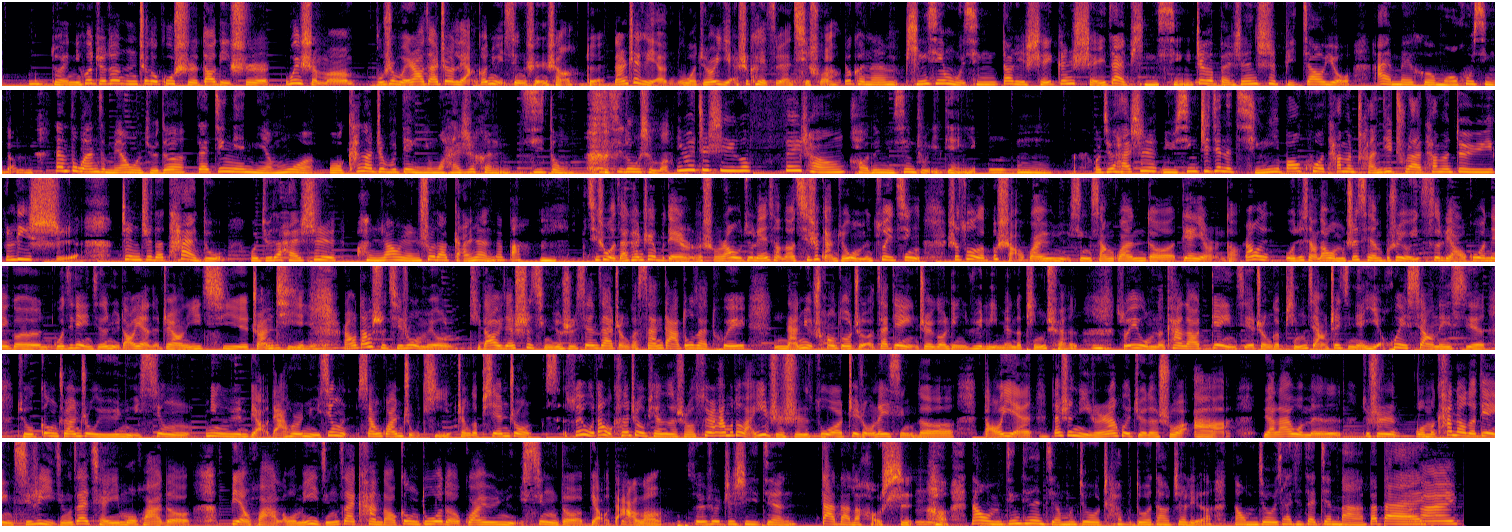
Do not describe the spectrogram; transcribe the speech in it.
对，你会觉得嗯，这个故事到底是为什么不是围绕在这两个女性身上？对，当然这个也我觉得也是可以自圆其说了。有可能平行母亲到底谁跟谁在平行？这个本身是比较有暧昧和模糊性的。但不管怎么样，我觉得在今年年末我看到这部电影，我还是很激动。激动什么？因为这是一个非常好的女性主义电影。嗯嗯，我觉得还是女性之间的情谊，包括她们传递出来，她们对于一个历史、政治的态度，我觉得还是很让人受到感染的吧。嗯。其实我在看这部电影的时候，然后我就联想到，其实感觉我们最近是做了不少关于女性相关的电影的。然后我就想到，我们之前不是有一次聊过那个国际电影节的女导演的这样一期专题。然后当时其实我们有提到一件事情，就是现在整个三大都在推男女创作者在电影这个领域里面的平权。所以我们能看到电影节整个评奖这几年也会向那些就更专注于女性命运表达或者女性相关主题整个偏重。所以。我当我看到这部片子的时候，虽然阿莫多瓦一直是做这种类型的导演，但是你仍然会觉得说啊，原来我们就是我们看到的电影，其实已经在潜移默化的变化了。我们已经在看到更多的关于女性的表达了。所以说，这是一件大大的好事。好，那我们今天的节目就差不多到这里了，那我们就下期再见吧，拜拜，拜拜。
